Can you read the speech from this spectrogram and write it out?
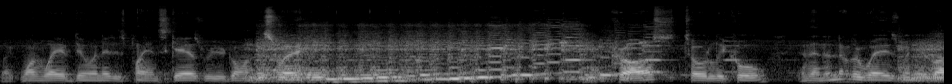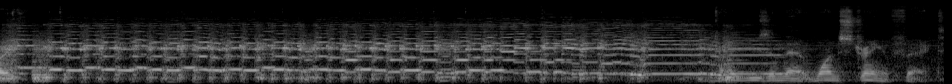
like one way of doing it is playing scales where you're going this way, across, totally cool. And then another way is when you're like kind of using that one string effect.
